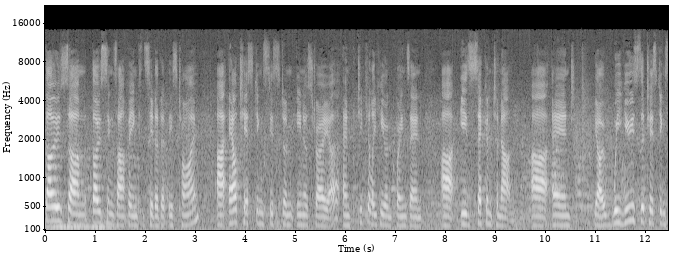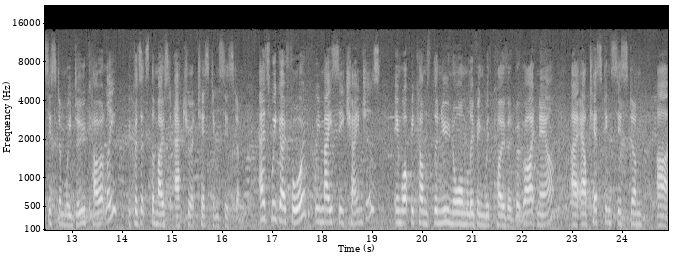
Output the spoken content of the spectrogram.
those, um, those things aren't being considered at this time. Uh, our testing system in Australia, and particularly here in Queensland, uh, is second to none. Uh, and you know, we use the testing system we do currently because it's the most accurate testing system. As we go forward, we may see changes in what becomes the new norm living with COVID. But right now, uh, our testing system uh,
